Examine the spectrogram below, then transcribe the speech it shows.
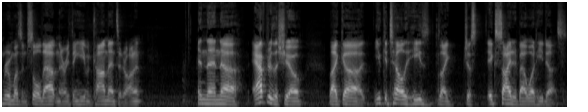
room wasn't sold out and everything. He even commented on it. And then uh, after the show, like uh, you could tell that he's like just excited about what he does,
